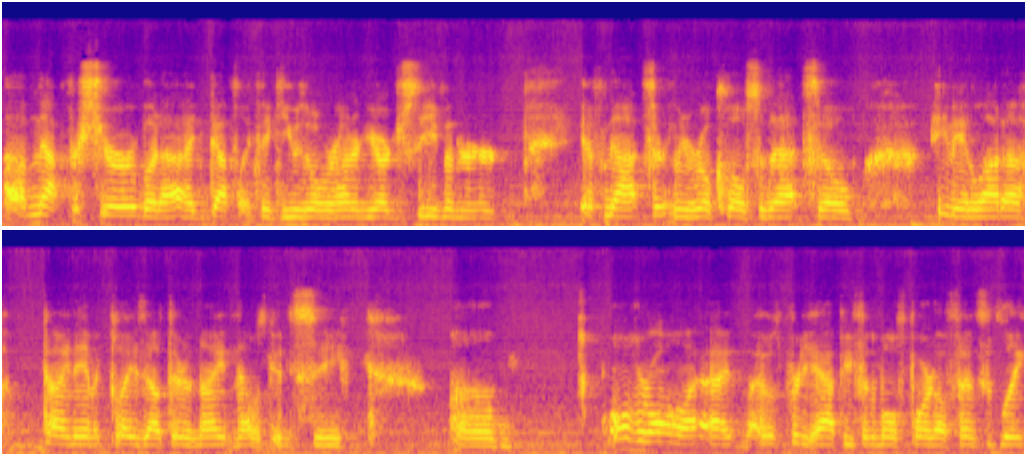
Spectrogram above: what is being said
I'm not for sure, but I definitely think he was over 100 yards receiving, or if not, certainly real close to that. So he made a lot of dynamic plays out there tonight, and that was good to see. Um, overall, I, I was pretty happy for the most part offensively.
